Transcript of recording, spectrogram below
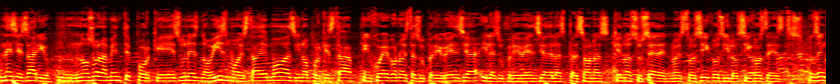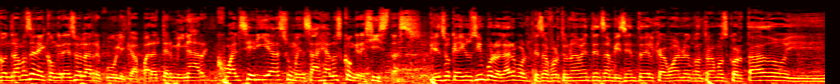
necesario, no solamente porque es un esnovismo, está de moda, sino porque está en juego nuestra supervivencia y la supervivencia de las personas que nos suceden, nuestros hijos y los hijos de estos. Nos encontramos en el Congreso de la República. Para terminar, ¿cuál sería su mensaje a los congresistas? Pienso que hay un símbolo, el árbol. Desafortunadamente en San Vicente del Caguán lo encontramos cortado y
